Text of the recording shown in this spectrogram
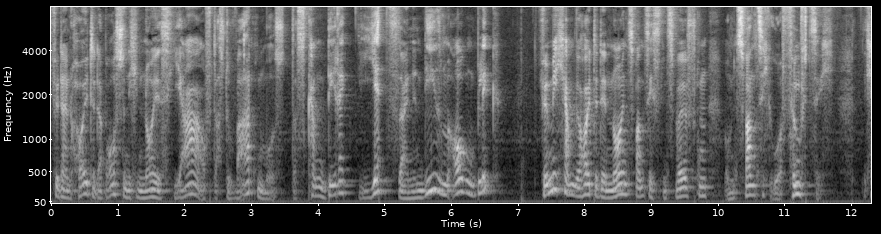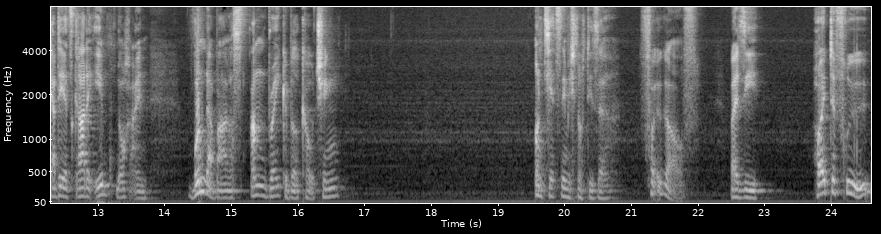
für dein Heute, da brauchst du nicht ein neues Jahr, auf das du warten musst. Das kann direkt jetzt sein, in diesem Augenblick. Für mich haben wir heute den 29.12. um 20.50 Uhr. Ich hatte jetzt gerade eben noch ein wunderbares Unbreakable Coaching. Und jetzt nehme ich noch diese Folge auf, weil sie heute früh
